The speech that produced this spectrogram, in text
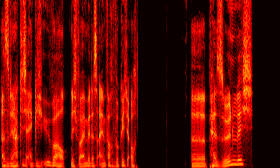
also den hatte ich eigentlich überhaupt nicht, weil mir das einfach wirklich auch äh, persönlich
